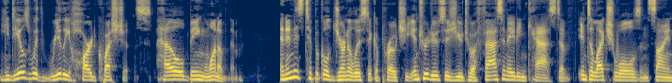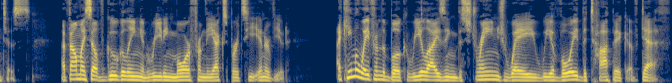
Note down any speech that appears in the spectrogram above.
He deals with really hard questions, hell being one of them. And in his typical journalistic approach, he introduces you to a fascinating cast of intellectuals and scientists. I found myself Googling and reading more from the experts he interviewed. I came away from the book realizing the strange way we avoid the topic of death.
